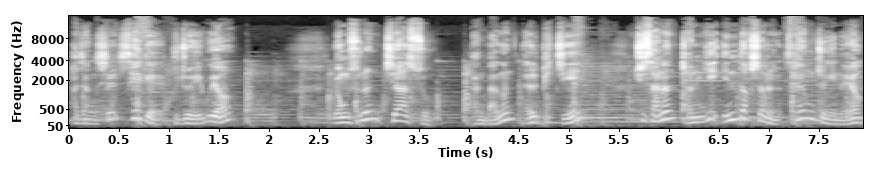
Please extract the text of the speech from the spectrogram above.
화장실 3개 구조이고요. 용수는 지하수, 난방은 LPG, 취사는 전기 인덕션을 사용 중이네요.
